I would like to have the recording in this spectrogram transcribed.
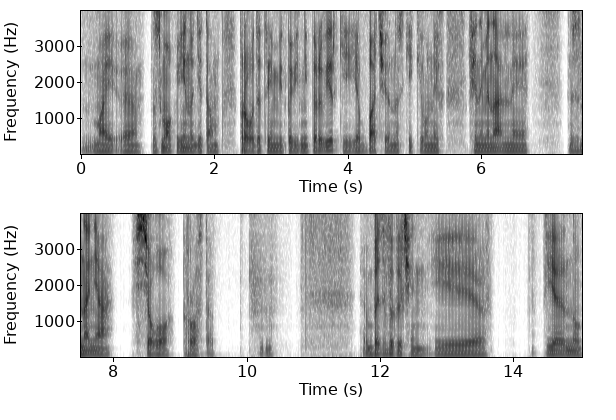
маю е, змогу іноді там проводити їм відповідні перевірки, і я бачу, наскільки у них феноменальні знання всього просто без виключень. І я, ну,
